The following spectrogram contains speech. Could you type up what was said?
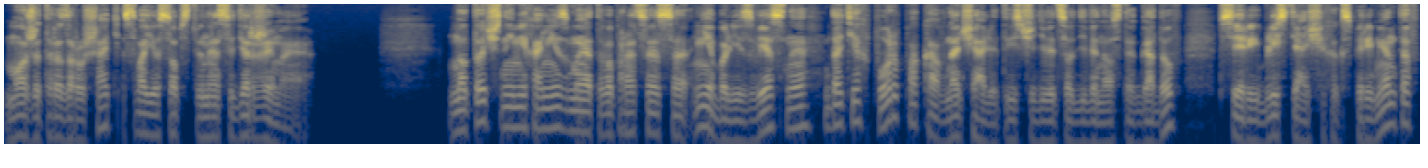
может разрушать свое собственное содержимое. Но точные механизмы этого процесса не были известны до тех пор, пока в начале 1990-х годов в серии блестящих экспериментов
